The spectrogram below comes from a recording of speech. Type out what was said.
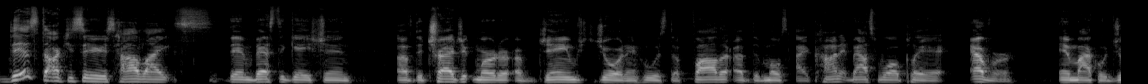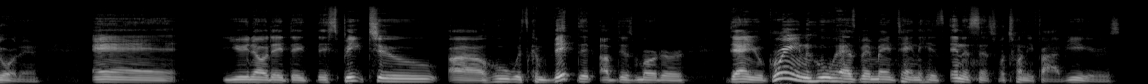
this docu series highlights the investigation of the tragic murder of James Jordan, who is the father of the most iconic basketball player ever in Michael Jordan. And you know, they they they speak to uh who was convicted of this murder, Daniel Green, who has been maintaining his innocence for 25 years.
